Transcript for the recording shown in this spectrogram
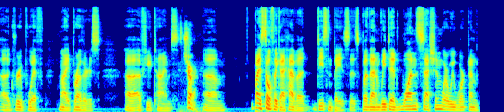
a group with my brothers uh, a few times, Sure. um, but I still think I have a decent basis. But then we did one session where we worked on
